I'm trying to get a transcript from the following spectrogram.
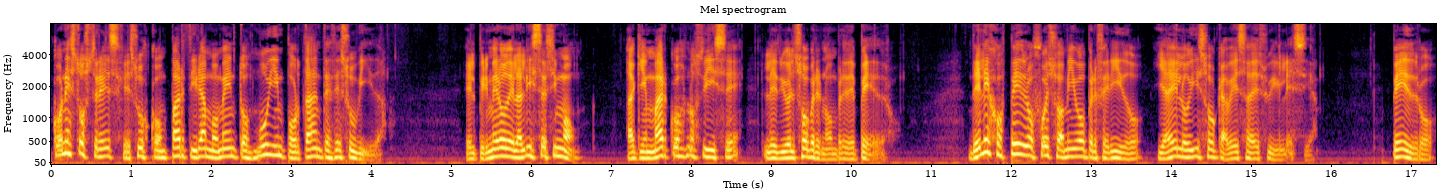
con estos tres Jesús compartirá momentos muy importantes de su vida. El primero de la lista es Simón, a quien Marcos nos dice le dio el sobrenombre de Pedro. De lejos Pedro fue su amigo preferido y a él lo hizo cabeza de su iglesia. Pedro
